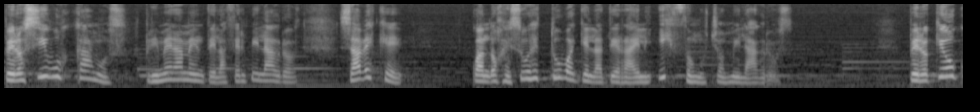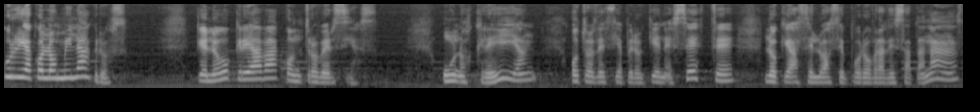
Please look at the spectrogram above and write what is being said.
Pero si buscamos primeramente el hacer milagros, ¿sabes qué? Cuando Jesús estuvo aquí en la tierra, Él hizo muchos milagros. Pero ¿qué ocurría con los milagros? Que luego creaba controversias. Unos creían, otros decían, pero ¿quién es este? Lo que hace lo hace por obra de Satanás.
